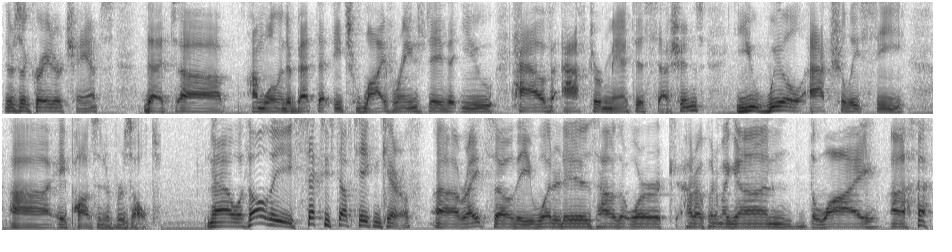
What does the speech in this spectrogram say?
there's a greater chance that uh, I'm willing to bet that each live range day that you have after Mantis sessions, you will actually see uh, a positive result. Now, with all the sexy stuff taken care of, uh, right? So the what it is, how does it work, how do I put in my gun, the why, uh,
